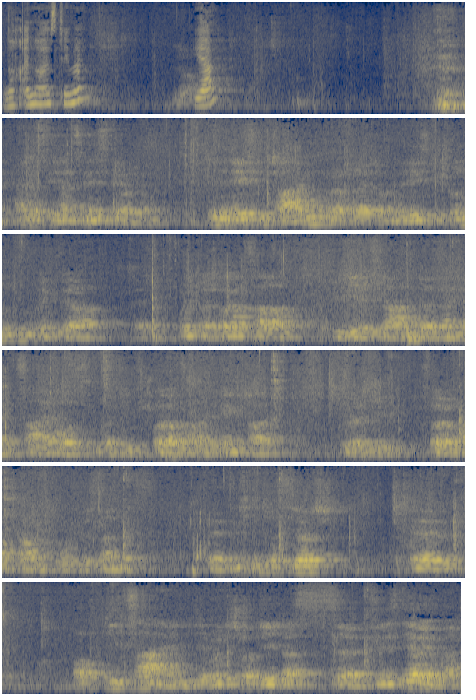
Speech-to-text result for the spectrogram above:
Noch ein neues Thema? Ja? ja? An das Finanzministerium. In den nächsten Tagen oder vielleicht auch in den nächsten Stunden bringt der und der Steuerzahler wie jedes Jahr wieder seine Zahl aus über die Steuerzahlergedenkzahl oder die Steuer- und Abgabenquote des Landes. Äh, mich interessiert, äh, ob die Zahlen, die das äh, Ministerium hat,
